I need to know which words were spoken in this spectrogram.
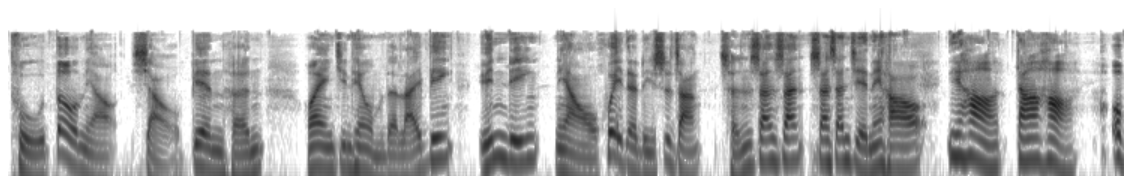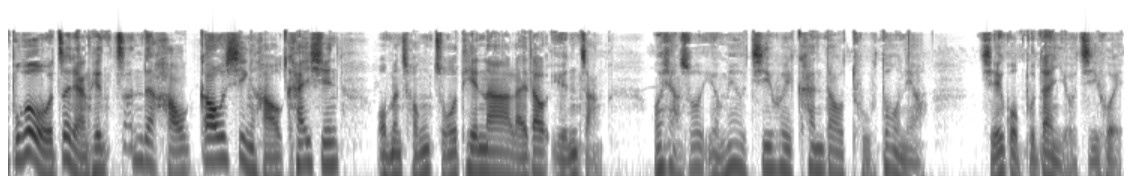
土豆鸟小变恒。欢迎今天我们的来宾，云林鸟会的理事长陈珊珊，珊珊姐你好，你好，大家好。哦，不过我这两天真的好高兴、好开心。我们从昨天呢、啊、来到园长，我想说有没有机会看到土豆鸟？结果不但有机会，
